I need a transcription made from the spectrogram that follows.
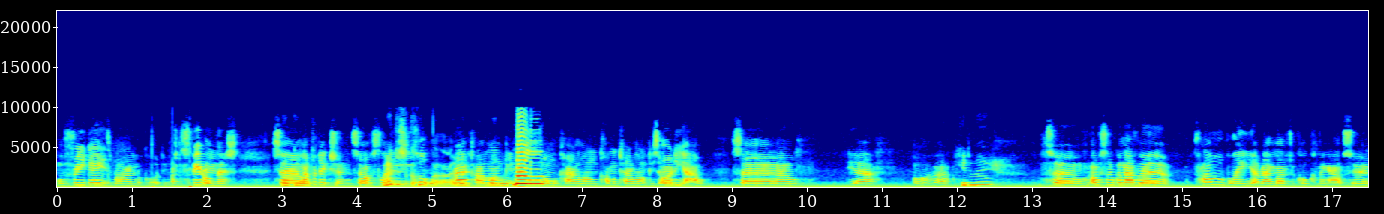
Well, three days while I'm recording. I have to speed on this. So, Oh, my prediction. So, obviously, I just cut like that. Rare little- is normal Carillong, common Carillong is already out. So, yeah, all of that. kidding me? So, obviously, we're going to have a probably a Rare Magical coming out soon.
